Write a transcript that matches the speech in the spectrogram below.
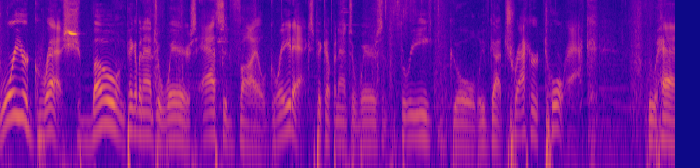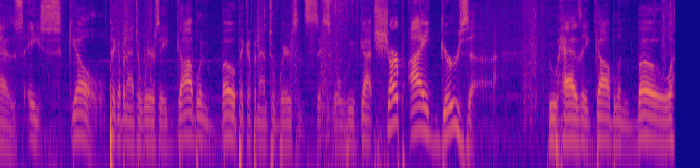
Warrior Gresh, Bone, pick up an add to wares. Acid Vial, Great Axe, pick up an add to wares, and three gold. We've got Tracker Torak, who has a skull, pick up an add to wares. A Goblin Bow, pick up an add to wares, and six gold. We've got Sharp Eye Gurza, who has a Goblin Bow,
